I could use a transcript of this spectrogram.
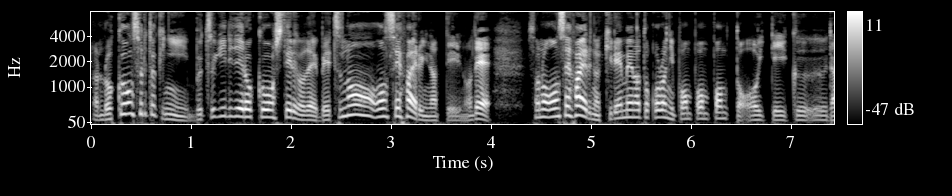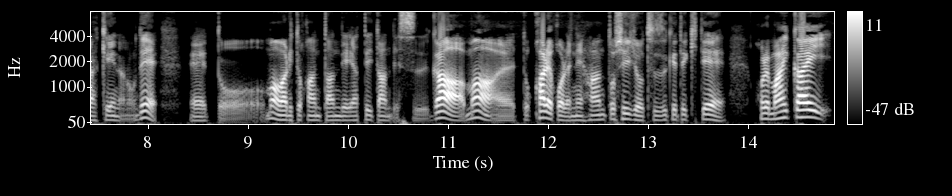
録音するときにぶつ切りで録音しているので別の音声ファイルになっているので、その音声ファイルの切れ目のところにポンポンポンと置いていくだけなので、えっ、と、まあ割と簡単でやっていたんですが、まあ、えっ、と、かれこれね、半年以上続けてきて、これ毎回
